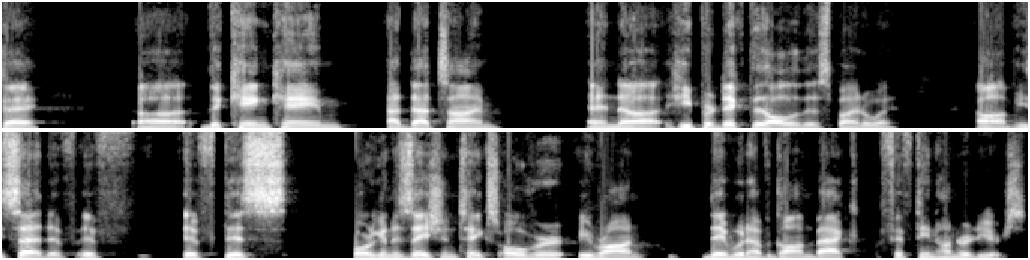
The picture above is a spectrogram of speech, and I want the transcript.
Okay. Uh, the king came at that time and uh, he predicted all of this, by the way. Um, he said if, if, if this organization takes over Iran, they would have gone back 1500 years.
